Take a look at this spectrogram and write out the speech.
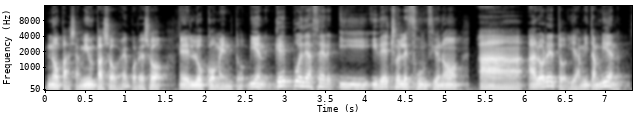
no pasa, a mí me pasó, ¿eh? por eso eh, lo comento. Bien, ¿qué puede hacer y, de hecho le funcionó a, a Loreto y a mí también?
